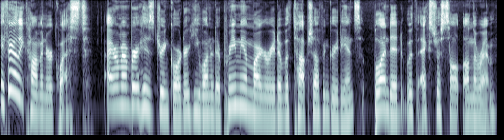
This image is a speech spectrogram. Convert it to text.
A fairly common request. I remember his drink order. He wanted a premium margarita with top shelf ingredients, blended with extra salt on the rim.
